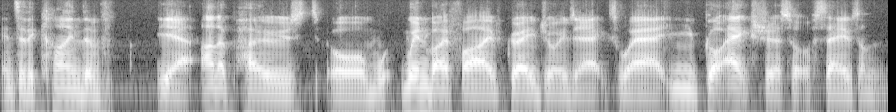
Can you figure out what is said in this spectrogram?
into the kind of yeah unopposed or win by five Greyjoy decks where you've got extra sort of saves on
